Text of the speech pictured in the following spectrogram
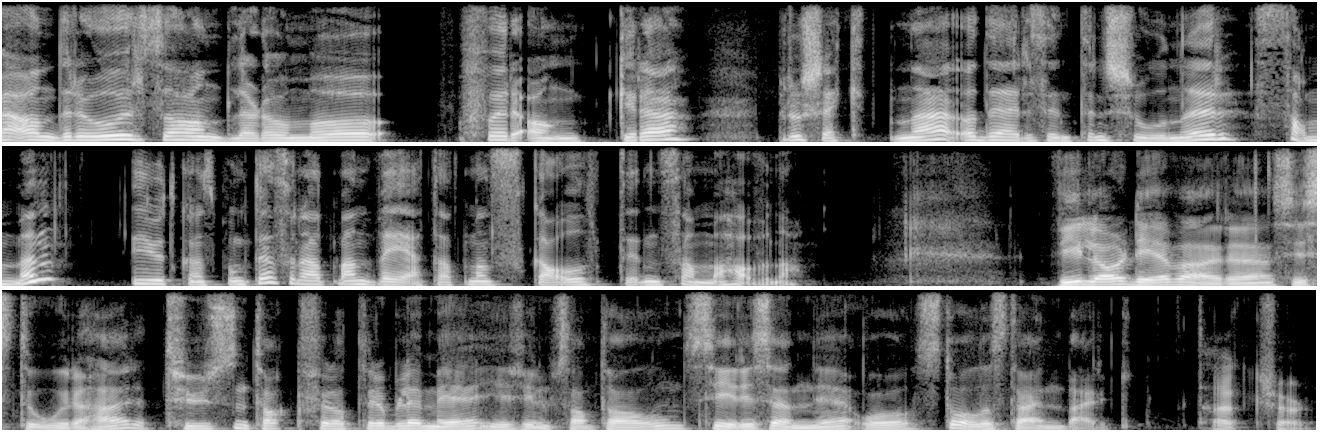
Med andre ord så handler det om å forankre prosjektene og deres intensjoner sammen i utgangspunktet, sånn at man vet at man skal til den samme havna. Vi lar det være siste ordet her. Tusen takk for at dere ble med i Filmsamtalen, Siri Senje og Ståle Steinberg. Takk sjøl.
